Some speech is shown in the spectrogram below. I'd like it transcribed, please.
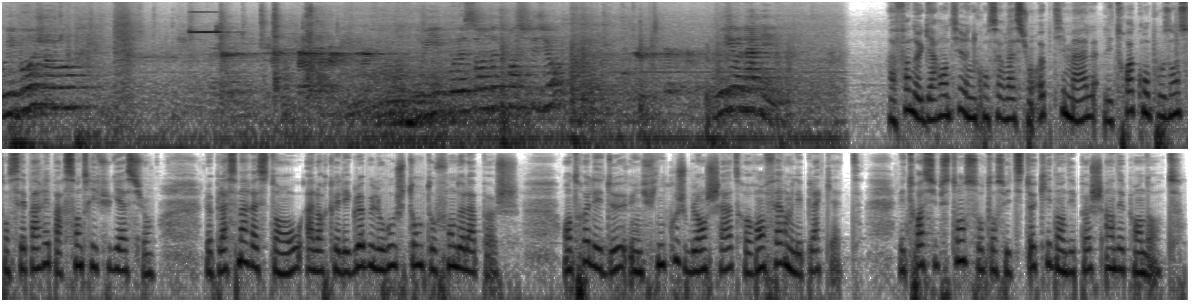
Oui, bonjour. Oui, pour le sang de transfusion? Oui, on arrive. Afin de garantir une conservation optimale, les trois composants sont séparés par centrifugation. Le plasma reste en haut alors que les globules rouges tombent au fond de la poche. Entre les deux, une fine couche blanchâtre renferme les plaquettes. Les trois substances sont ensuite stockées dans des poches indépendantes.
